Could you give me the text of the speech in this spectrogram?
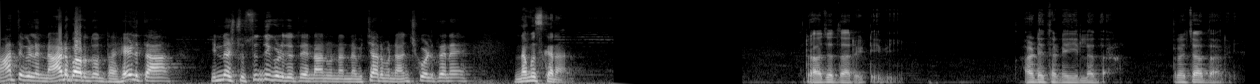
ಮಾತುಗಳನ್ನು ಆಡಬಾರ್ದು ಅಂತ ಹೇಳ್ತಾ ಇನ್ನಷ್ಟು ಸುದ್ದಿಗಳ ಜೊತೆ ನಾನು ನನ್ನ ವಿಚಾರವನ್ನು ಹಂಚಿಕೊಳ್ತೇನೆ. ನಮಸ್ಕಾರ. ರಾಜಧಾರಿ ಟಿವಿ. ಅಡೆತಡೆ ಇಲ್ಲದ ಪ್ರಜಾದಾರಿ.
